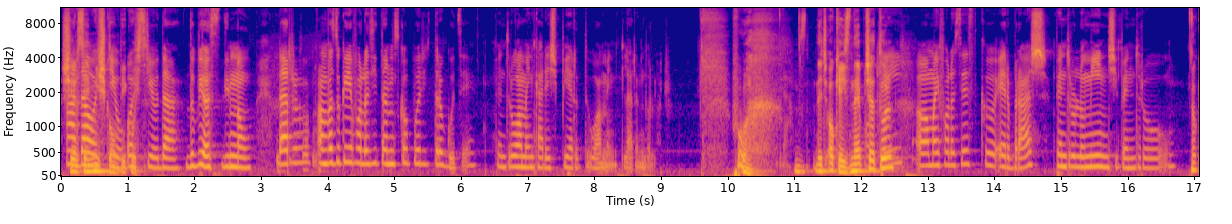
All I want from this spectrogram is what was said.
și Ah, el da, se o mișcă știu, un pic. O știu, da. Dubios, din nou. Dar uh, am văzut că e folosită în scopuri drăguțe. Pentru oameni care își pierd oameni la rândul lor. Fuh. Deci, ok, Snapchat-ul. Ok, uh, mai folosesc uh, airbrush pentru lumini și pentru... Ok.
